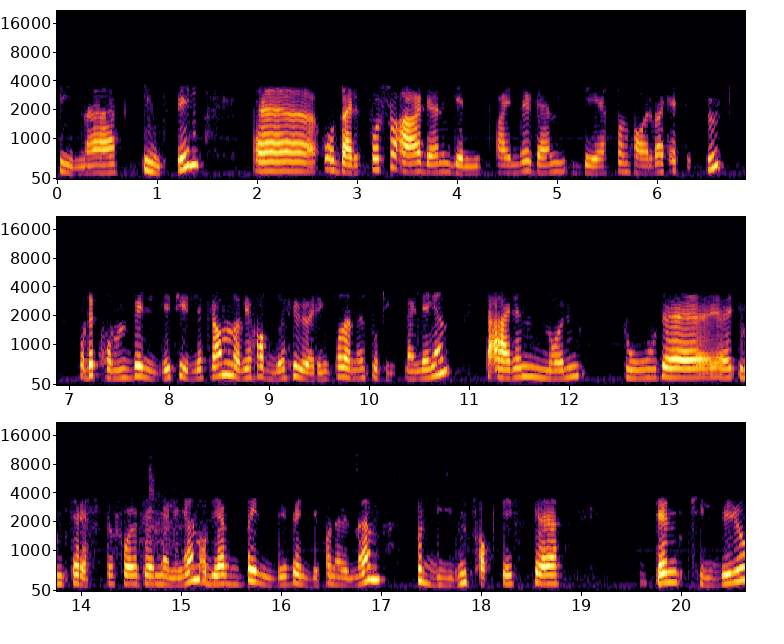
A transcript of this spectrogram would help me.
sine innspill. Eh, og Derfor så er den gjenspeiler den det som har vært etterspurt. Og det kom veldig tydelig fram når vi hadde høring på denne stortingsmeldingen. Det er enormt stor eh, interesse for meldingen, og de er veldig veldig fornøyd med den. Fordi den faktisk eh, den tilbyr jo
